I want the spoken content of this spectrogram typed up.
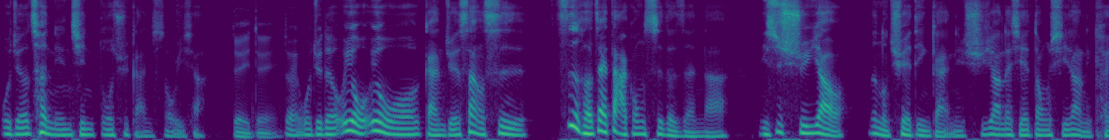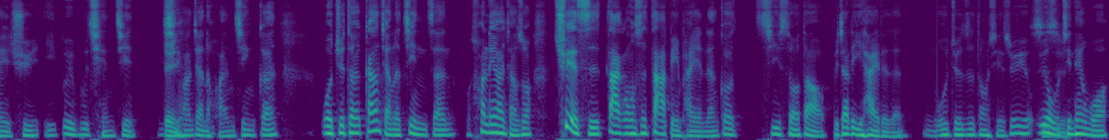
我觉得趁年轻多去感受一下。对对对，我觉得因为我因为我感觉上是适合在大公司的人啊，你是需要。那种确定感，你需要那些东西，让你可以去一步一步前进。你喜欢这样的环境，跟我觉得刚刚讲的竞争，我换另外讲说，确实大公司大品牌也能够吸收到比较厉害的人。嗯、我觉得这东西，所以因为我今天我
